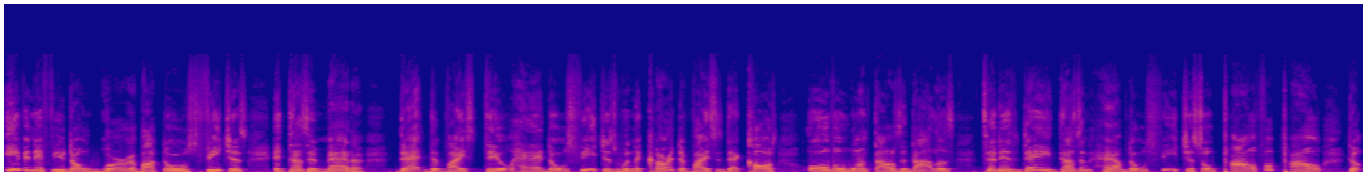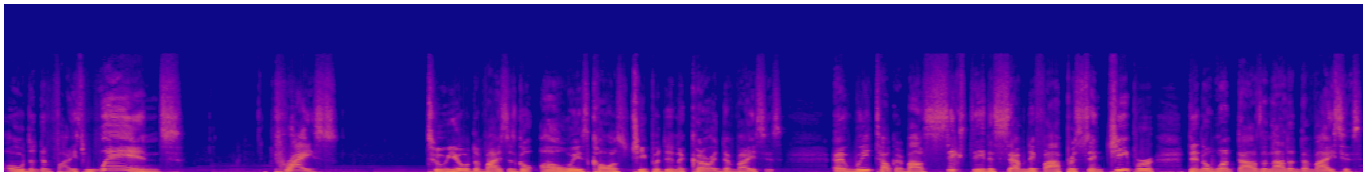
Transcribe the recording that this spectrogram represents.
Even if you don't worry about those features, it doesn't matter. That device still had those features when the current devices that cost over $1,000 to this day doesn't have those features. So pound for pound, the older device wins. Price two-year-old devices go always cost cheaper than the current devices. And we talking about 60 to 75% cheaper than the $1,000 devices.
